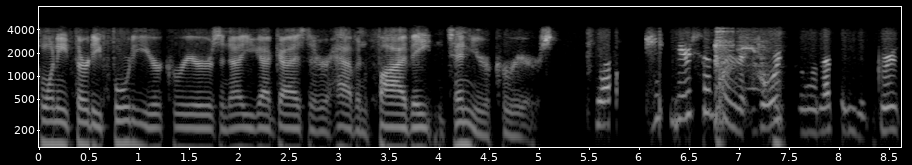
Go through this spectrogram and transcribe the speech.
20, 30, 40 year careers, and now you got guys that are having five, eight, and 10 year careers. Well, here's something that George brought up in the group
